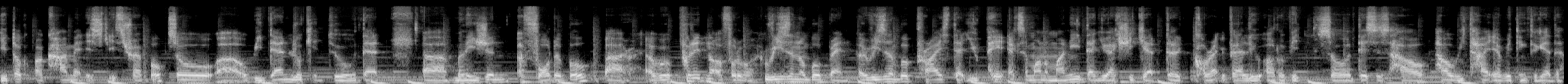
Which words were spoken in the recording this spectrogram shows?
you talk about CarMat is is Trapo. So uh, we then look into that uh, Malaysian affordable, uh, I will put it not affordable, reasonable brand, a reasonable price that you pay X amount of money that you actually get the correct value out of it. So this is how how we tie everything together.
